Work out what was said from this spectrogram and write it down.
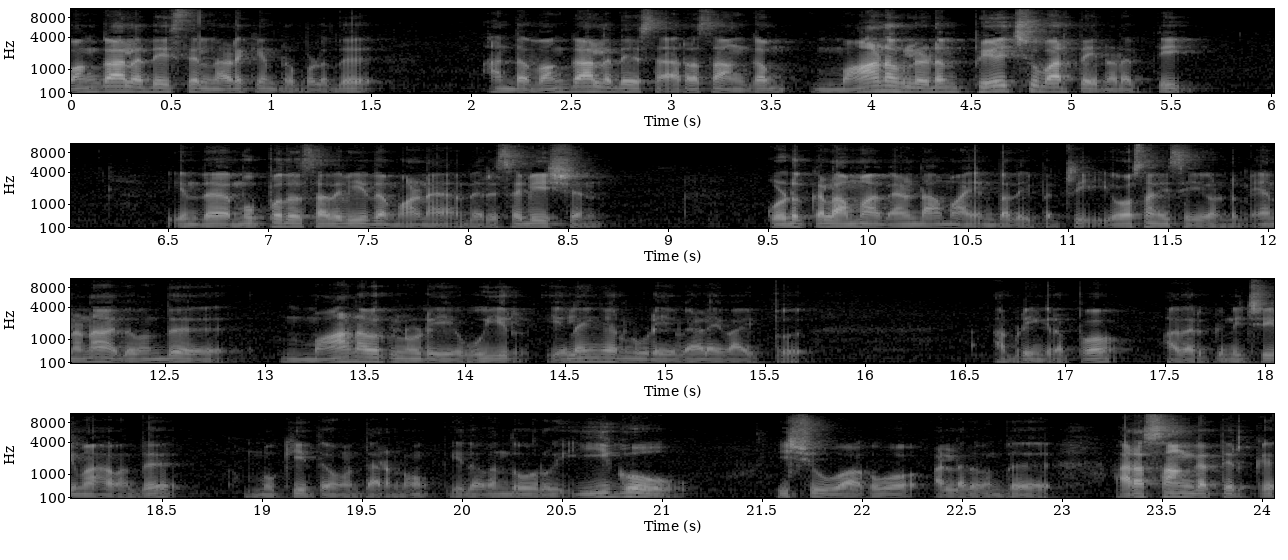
வங்காளதேசத்தில் நடக்கின்ற பொழுது அந்த வங்காளதேச அரசாங்கம் மாணவர்களிடம் பேச்சுவார்த்தை நடத்தி இந்த முப்பது சதவீதமான அந்த ரிசர்வேஷன் கொடுக்கலாமா வேண்டாமா என்பதை பற்றி யோசனை செய்ய வேண்டும். ஏன்னா இது வந்து மாணவர்களுடைய உயிர் இளைஞர்களுடைய வேலைவாய்ப்பு அப்படிங்கிறப்போ அதற்கு நிச்சயமாக வந்து முக்கியத்துவம் தரணும். இதை வந்து ஒரு ஈகோ இஷ்யூவாகவோ அல்லது வந்து அரசாங்கத்திற்கு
